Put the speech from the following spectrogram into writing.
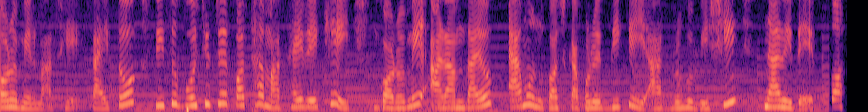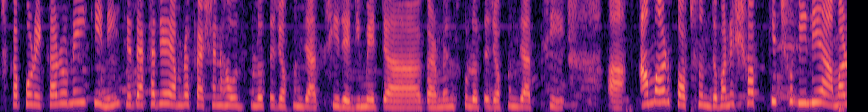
গরমের মাঝে, তাই তো ঋতু বৈচিত্র্যের কথা মাথায় রেখেই গরমে আরামদায়ক এমন গজ কাপড়ের দিকেই আগ্রহ বেশি নারীদের। গজ কাপড় এ কারণেই কিনি যে দেখা যায় আমরা ফ্যাশন হাউসগুলোতে যখন যাচ্ছি রেডিমেড গার্মেন্টসগুলোতে যখন যাচ্ছি আমার পছন্দ মানে সব কিছু মিলিয়ে আমার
